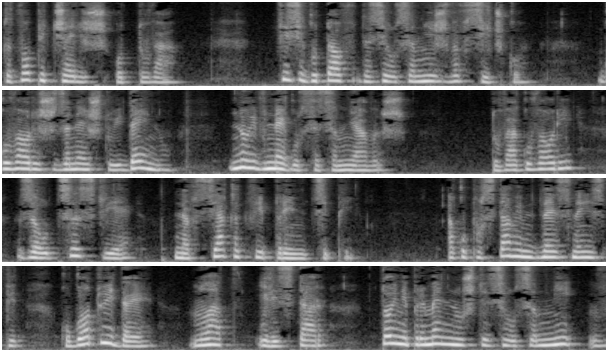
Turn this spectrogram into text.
Какво печелиш от това? Ти си готов да се усъмниш във всичко. Говориш за нещо идейно, но и в него се съмняваш. Това говори за отсъствие на всякакви принципи. Ако поставим днес на изпит когото и да е, млад или стар, той непременно ще се усъмни в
